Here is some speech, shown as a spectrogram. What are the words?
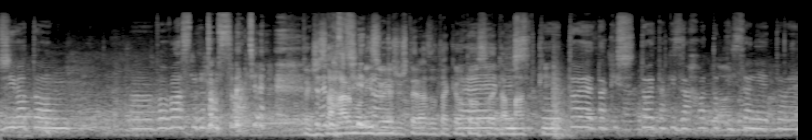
životom e, vo vlastnom svete. Takže sa harmonizuješ už teraz do takého toho sveta Ej, matky. To je, to, je taký, to je taký záchvat, to písanie, to, je,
